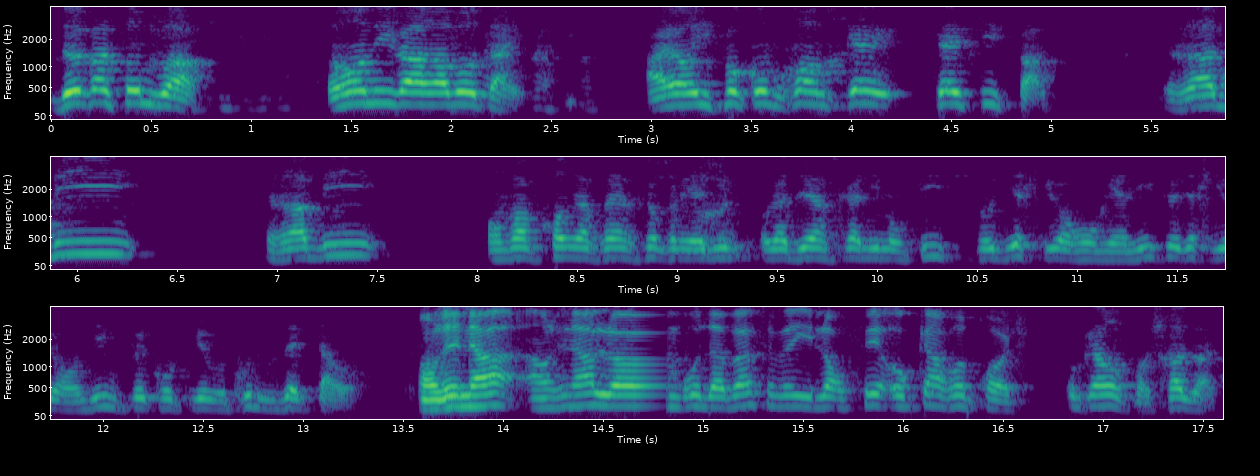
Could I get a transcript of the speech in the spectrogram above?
Deux façons de voir. On y va à Rabotai. Alors, il faut comprendre qu'est-ce qui se passe. Rabbi, Rabbi, on va prendre la première version comme il a dit, on a dit mon fils, il faut dire qu'ils n'auront rien dit, ça veut dire qu'ils auront dit, vous pouvez continuer votre route, vous êtes Taor. En général, en général l'homme Broudabat, il leur fait aucun reproche. Aucun reproche, Razak.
